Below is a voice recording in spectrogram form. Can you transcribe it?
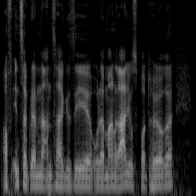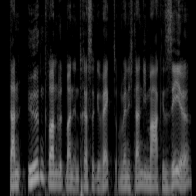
auf Instagram eine Anzeige sehe oder mal einen Radiospot höre, dann irgendwann wird mein Interesse geweckt und wenn ich dann die Marke sehe,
